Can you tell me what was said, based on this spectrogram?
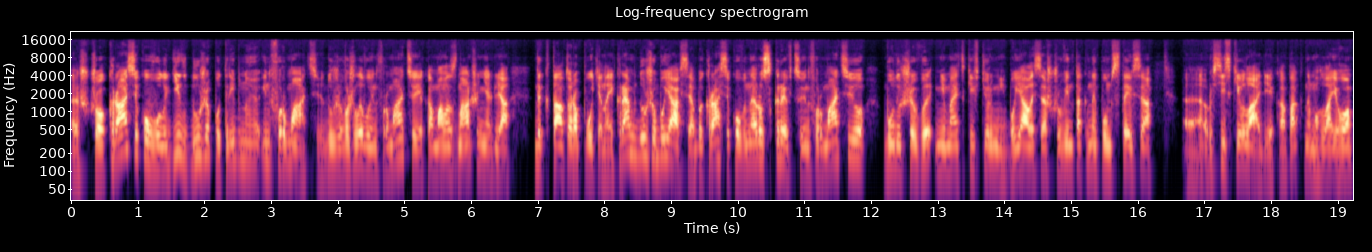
е, що Красіков володів дуже потрібною інформацією, дуже важливою інформацією, яка мала значення для диктатора Путіна. І Кремль дуже боявся, аби Красіков не розкрив цю інформацію, будучи в німецькій тюрмі. Боялися, що він так не помстився російській владі, яка так не могла його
